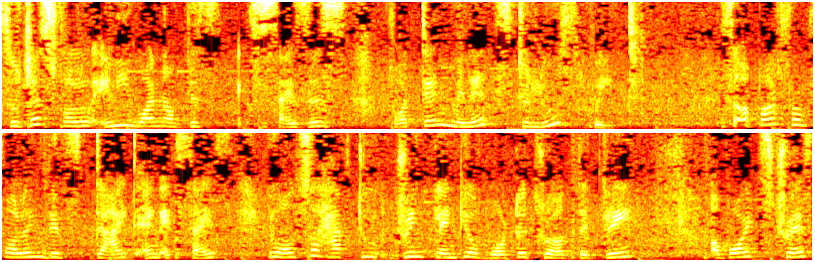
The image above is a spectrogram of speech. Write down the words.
So just follow any one of these exercises for 10 minutes to lose weight. So apart from following this diet and exercise, you also have to drink plenty of water throughout the day, avoid stress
